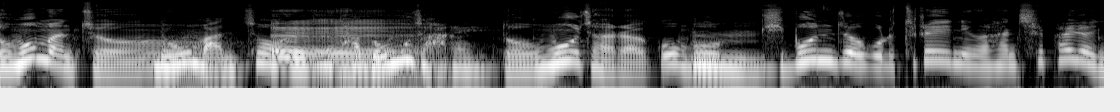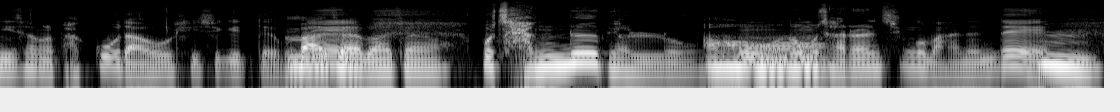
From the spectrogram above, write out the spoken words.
너무 많죠. 너무 많죠. 요즘 다 너무 잘해. 너무 잘하고 뭐 음. 기본적으로 트레이닝을 한 7, 8년 이상을 받고 나오시기 때문에 맞아요, 맞아요. 뭐 장르별로 어. 어, 너무 잘하는 친구 많은데 음.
